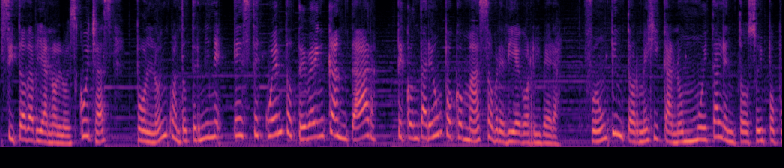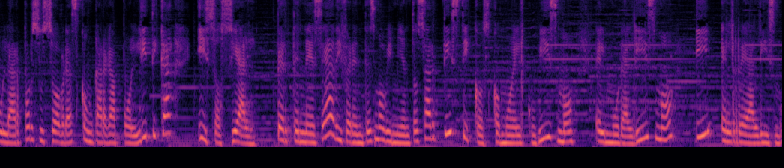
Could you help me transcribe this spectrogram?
Si todavía no lo escuchas, ponlo en cuanto termine este cuento, te va a encantar. Te contaré un poco más sobre Diego Rivera. Fue un pintor mexicano muy talentoso y popular por sus obras con carga política y social. Pertenece a diferentes movimientos artísticos como el cubismo, el muralismo y el realismo.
